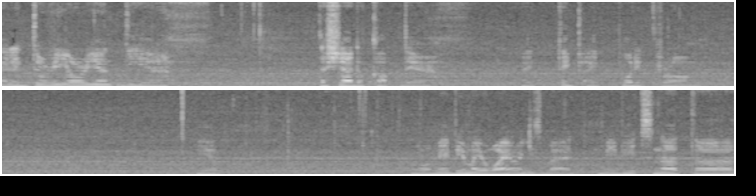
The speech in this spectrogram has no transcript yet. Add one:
I need to reorient the uh, the shadow cup there. I think I put it wrong. Yep. Or maybe my wiring is bad. Maybe it's not uh,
